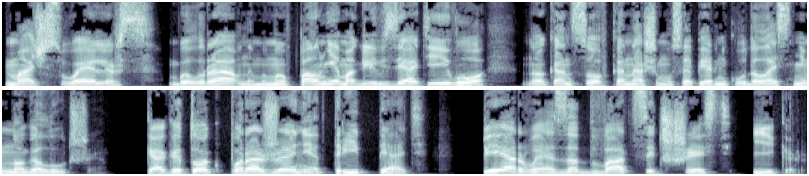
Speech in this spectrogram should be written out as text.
матч с Уэллерс был равным, и мы вполне могли взять и его, но концовка нашему сопернику удалась немного лучше. Как итог, поражение 3-5. Первое за 26 игр.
